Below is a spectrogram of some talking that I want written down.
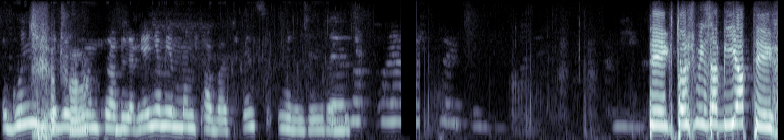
Ogólnie Co widzę, że mam problem. Ja nie umiem montować, więc nie wiem, co zrobić. Ty, ktoś mi zabija tych!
